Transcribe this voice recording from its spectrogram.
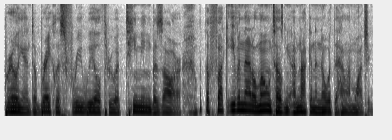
Brilliant, a brakeless freewheel through a teeming bazaar. What the fuck? Even that alone tells me I'm not going to know what the hell I'm watching.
